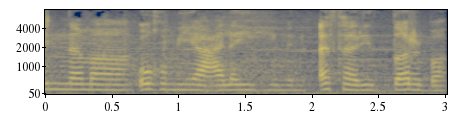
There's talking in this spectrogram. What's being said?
إنما أغمي عليه من أثر الضربة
